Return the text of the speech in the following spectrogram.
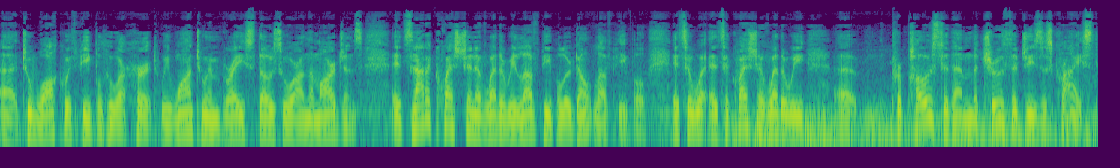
uh, to walk with people who are hurt. We want to embrace those who are on the margins. It's not a question of whether we love people or don't love people. It's a, it's a question of whether we uh, propose to them the truth of Jesus Christ.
